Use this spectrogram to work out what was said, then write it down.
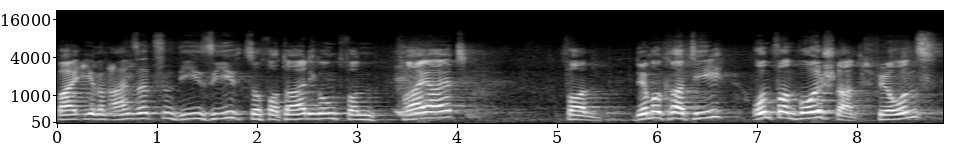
bei Ihren Einsätzen, die Sie zur Verteidigung von Freiheit, von Demokratie und von Wohlstand für uns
